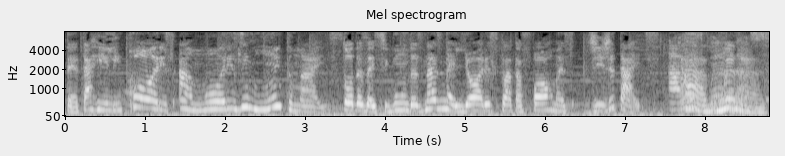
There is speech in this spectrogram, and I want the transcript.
teta healing, cores, amores e muito mais. Todas as segundas nas melhores plataformas digitais. As, As Manas.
